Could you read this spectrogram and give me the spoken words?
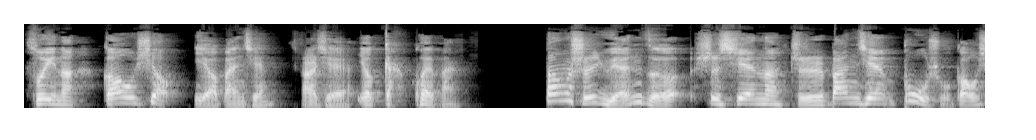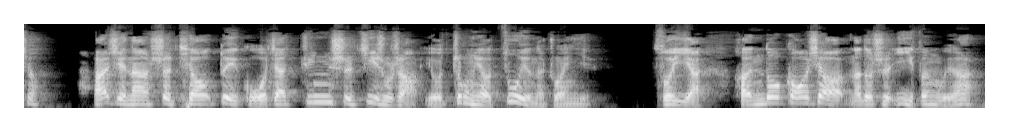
所以呢，高校也要搬迁，而且要赶快搬。当时原则是先呢只搬迁部属高校，而且呢是挑对国家军事技术上有重要作用的专业。所以啊，很多高校那都是一分为二，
